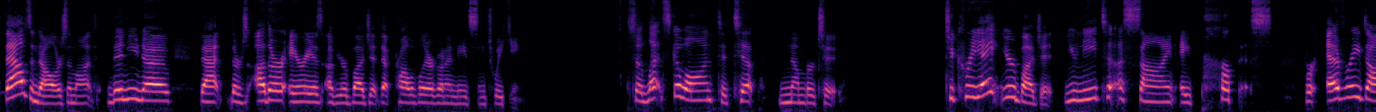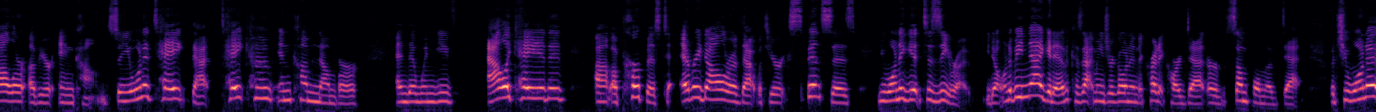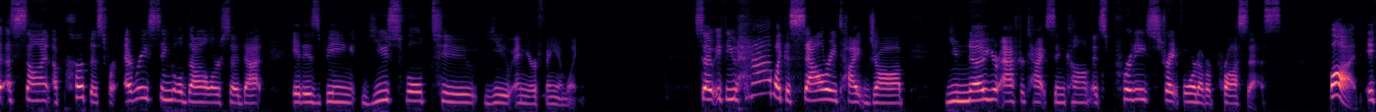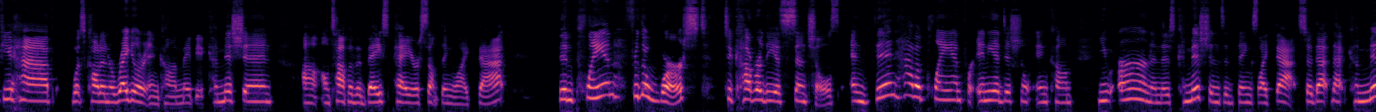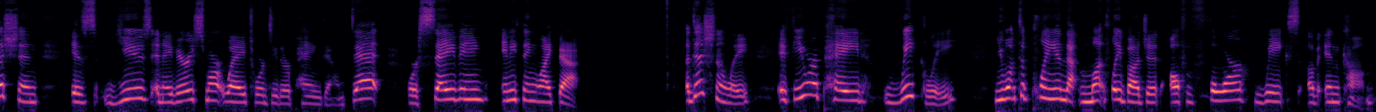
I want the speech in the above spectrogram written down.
$1,000 a month, then you know that there's other areas of your budget that probably are going to need some tweaking. So let's go on to tip number two. To create your budget, you need to assign a purpose for every dollar of your income. So you want to take that take home income number, and then when you've allocated um, a purpose to every dollar of that with your expenses, you want to get to zero. You don't want to be negative because that means you're going into credit card debt or some form of debt. But you want to assign a purpose for every single dollar so that it is being useful to you and your family. So if you have like a salary type job, you know your after tax income, it's pretty straightforward of a process. But if you have what's called an irregular income, maybe a commission uh, on top of a base pay or something like that, then plan for the worst to cover the essentials, and then have a plan for any additional income you earn and those commissions and things like that. So that that commission is used in a very smart way towards either paying down debt or saving, anything like that. Additionally, if you are paid weekly, you want to plan that monthly budget off of four weeks of income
